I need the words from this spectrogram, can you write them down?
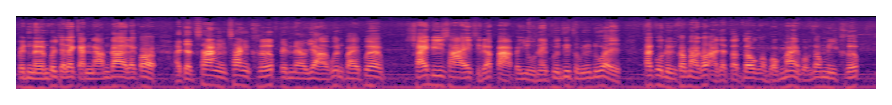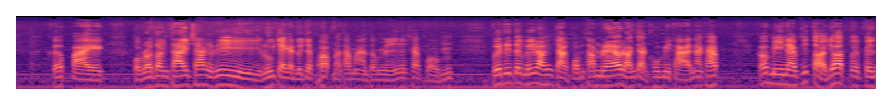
เป็นเนินเพื่อจะได้กันน้ำได้ แล้วก็อาจจะสร้างสร้างเคิร์ฟเป็นแนวยาวขึ้นไป เพื่อใช้ดีไซน์ศิลปะไปอยู่ในพื้นที่ตรงนี้ด้วย ถ้าคนอื่นเข้ามาก็อาจจะตัดตรงกับผมไม่ผมต้องมีเคิร์ฟ เคิร์ฟไป ผมเราต้องใช้ช่างที่รู้ใจกันโดยเฉพาะมาทำงานตรงนี้ครับผมพื้นที่ตรงนี้หลังจากผมทำแล้วหลังจากโควิดหายนะครับก็มีแนวคิดต่อยอดไปเป็น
